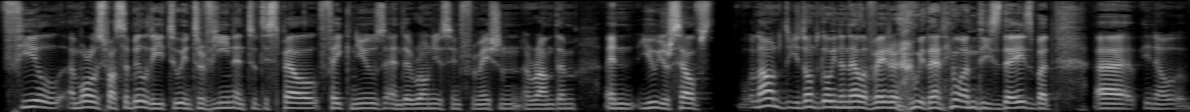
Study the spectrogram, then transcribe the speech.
feel a moral responsibility to intervene and to dispel fake news and erroneous information around them? And you yourselves now you don't go in an elevator with anyone these days, but uh, you know,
